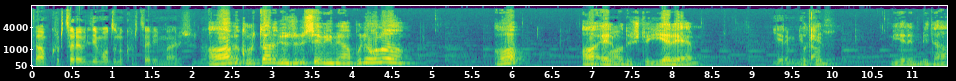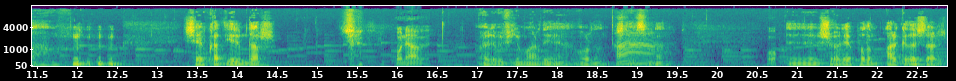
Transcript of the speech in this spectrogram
Tamam kurtarabildiğim odunu kurtarayım bari şuradan. Abi kurtar gözünü seveyim ya. Bu ne oğlum? Hop. Aa elma düştü. Yerim. Yerim bir Bakayım. dal. Yerim bir daha. Şefkat yerim dar. O ne abi? Öyle bir film vardı ya oradan işte isimden. Hop. Ee, şöyle yapalım. Arkadaşlar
